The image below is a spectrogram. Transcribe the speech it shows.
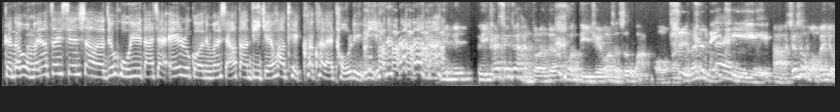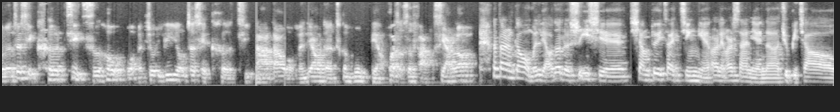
可能我们要在线上了，就呼吁大家，哎，如果你们想要当 DJ 的话，可以快快来投履历。你你你看，现在很多人都要做 DJ 或者是网红是自媒体，啊，就是我们有了这些科技之后，我们就利用这些科技达到我们要的这个目标或者是方向咯。那当然，刚刚我们聊到的是一些相对在今年二零二三年呢就比较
